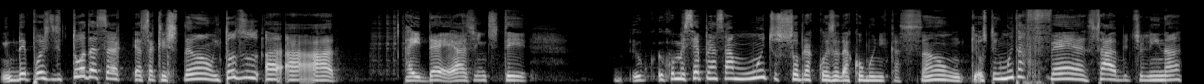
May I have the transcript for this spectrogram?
depois de toda essa, essa questão e todos a, a, a, a ideia é a gente ter eu, eu comecei a pensar muito sobre a coisa da comunicação, que eu tenho muita fé, sabe, Tulin, na,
